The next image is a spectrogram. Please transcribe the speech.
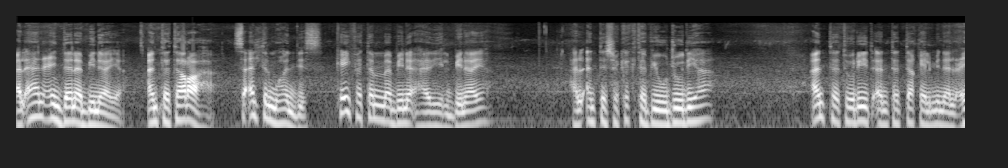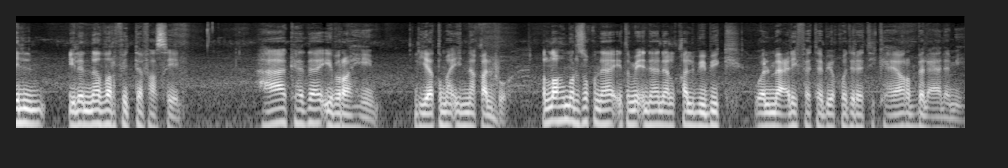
الآن عندنا بناية أنت تراها. سألت المهندس كيف تم بناء هذه البناية؟ هل أنت شككت بوجودها؟ أنت تريد أن تنتقل من العلم إلى النظر في التفاصيل. هكذا إبراهيم ليطمئن قلبه. اللهم ارزقنا اطمئنان القلب بك والمعرفة بقدرتك يا رب العالمين.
